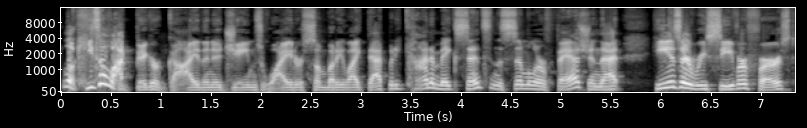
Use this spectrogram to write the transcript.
look, he's a lot bigger guy than a James White or somebody like that, but he kind of makes sense in the similar fashion that he is a receiver first,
